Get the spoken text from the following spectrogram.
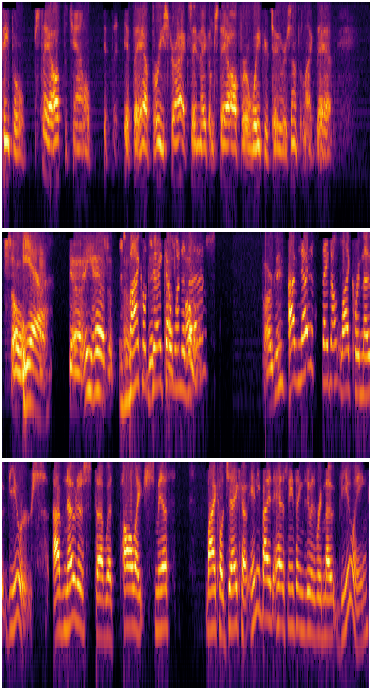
people stay off the channel if if they have three strikes, they make them stay off for a week or two or something like that. So yeah, yeah, he has a. Is a Michael Jaco one of those? Pardon me? I've noticed they don't like remote viewers. I've noticed uh, with Paul H. Smith, Michael Jaco, anybody that has anything to do with remote viewing,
